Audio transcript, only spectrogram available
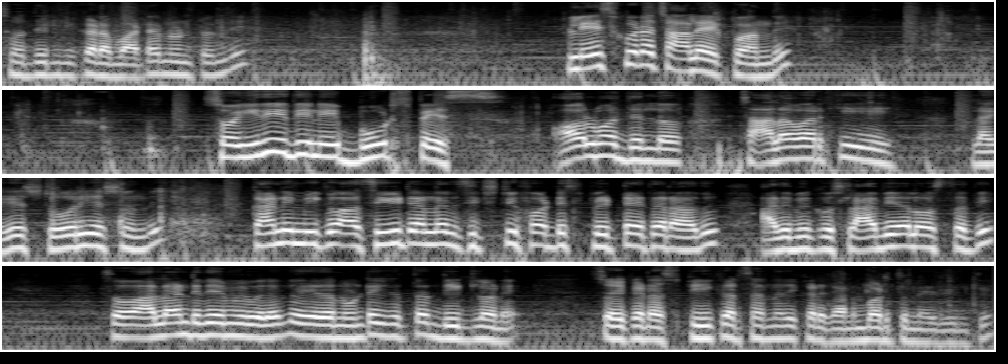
సో దీనికి ఇక్కడ బటన్ ఉంటుంది. ప్లేస్ కూడా చాలా ఎక్కువ ఉంది. సో ఇది దీని బూట్ స్పేస్. ఆల్మోస్ట్ దీనిలో చాలా వరకు లగేజ్ స్టోర్ చేసి ఉంది. కానీ మీకు ఆ సీట్ అనేది సిక్స్టీ ఫార్టీ స్ప్లిట్ అయితే రాదు. అది మీకు స్లాబియాలో వస్తుంది. సో అలాంటిది ఏమి ఇవ్వలేదు. ఏదైనా ఉంటే చెప్తా దీంట్లోనే. సో ఇక్కడ స్పీకర్స్ అనేది ఇక్కడ కనబడుతున్నాయి దీనికి.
